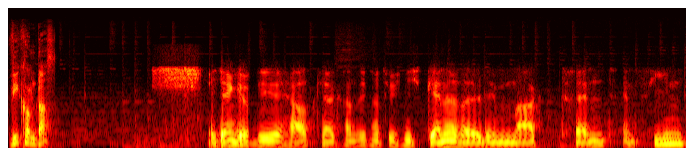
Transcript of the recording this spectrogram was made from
Wie kommt das? Ich denke, die Healthcare kann sich natürlich nicht generell dem Markttrend entziehen.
